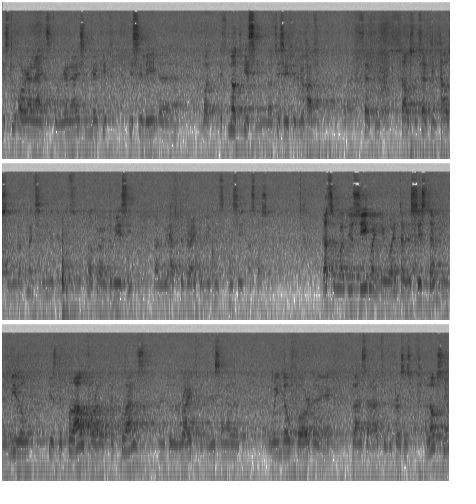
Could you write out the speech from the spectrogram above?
is to organize, to organize and make it easily, uh, but it's not easy, not easy if you have 30,000, 13,000 documents, it's not going to be easy, but we have to try to make it as easy as possible. That's what you see when you enter the system. In the middle is the PLAU for adopted plans, and to the right there is another window for uh, plans that are in the process of adoption.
